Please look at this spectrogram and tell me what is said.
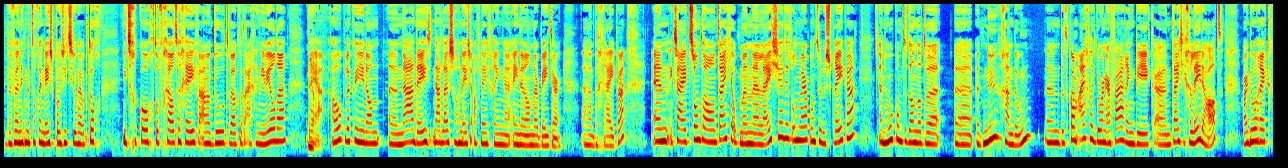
bevind ik me toch in deze positie. Of heb ik toch iets gekocht of geld gegeven aan het doel, terwijl ik dat eigenlijk niet wilde. Nou ja, hopelijk kun je dan uh, na, deze, na het luisteren van deze aflevering uh, een en ander beter begrijpen. En ik zei, het stond al een tijdje op mijn lijstje, dit onderwerp, om te bespreken. En hoe komt het dan dat we het nu gaan doen? En dat kwam eigenlijk door een ervaring die ik eh, een tijdje geleden had, waardoor ik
